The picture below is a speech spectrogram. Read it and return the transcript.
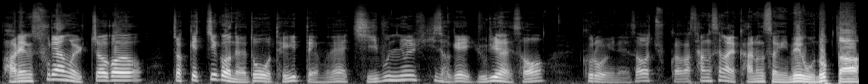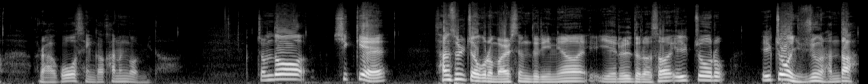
발행 수량을 적어, 적게 찍어내도 되기 때문에 지분율 희석에 유리해서 그로 인해서 주가가 상승할 가능성이 매우 높다라고 생각하는 겁니다. 좀 더 쉽게 산술적으로 말씀드리면 예를 들어서 1조 1조 원 유증을 한다.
